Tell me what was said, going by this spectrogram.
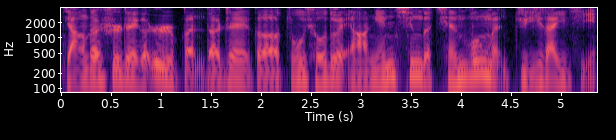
讲的是这个日本的这个足球队啊，年轻的前锋们聚集在一起，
